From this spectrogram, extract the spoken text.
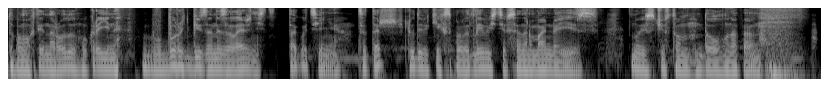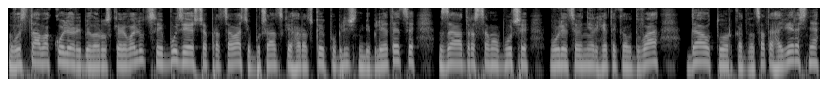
допомогти народу України в боротьбі за незалежність. Так оцінюю. Це теж люди, в яких справедливості все нормально і з ну і з чувством долгу, напевно. Выстава колеры беларускай рэвалюцыі будзе яшчэ працаваць у бучанскай гарадской публічнай бібліятэцы за адрасам у бучы вуліцы энергетыкаў 2 да аўторка 20 верасня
